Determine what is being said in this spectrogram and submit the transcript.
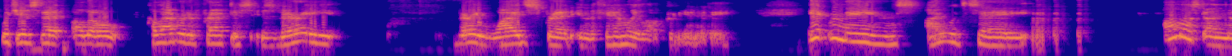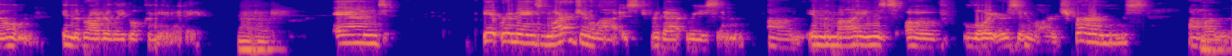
which is that although collaborative practice is very, very widespread in the family law community, it remains, I would say, almost unknown in the broader legal community. Mm-hmm. And it remains marginalized for that reason um, in the minds of lawyers in large firms, um,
